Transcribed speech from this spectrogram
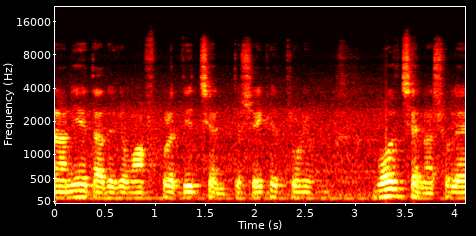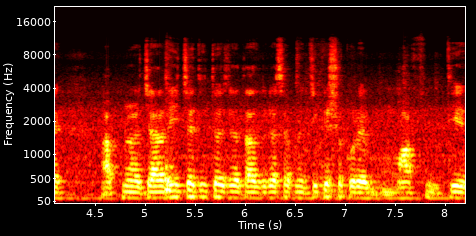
না নিয়ে তাদেরকে মাফ করে দিচ্ছেন, তো সেই ক্ষেত্রে উনি বলছেন আসলে আপনার যারা নির্যাতিত তাদের কাছে আপনি জিজ্ঞাসা করে মাফ দিয়ে,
